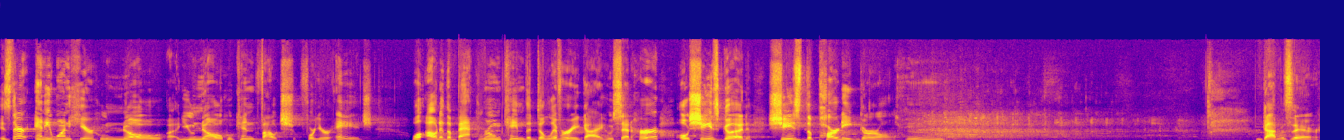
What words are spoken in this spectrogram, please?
Is there anyone here who know, uh, you know who can vouch for your age? Well, out of the back room came the delivery guy who said, Her? Oh, she's good. She's the party girl. Hmm? God was there.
